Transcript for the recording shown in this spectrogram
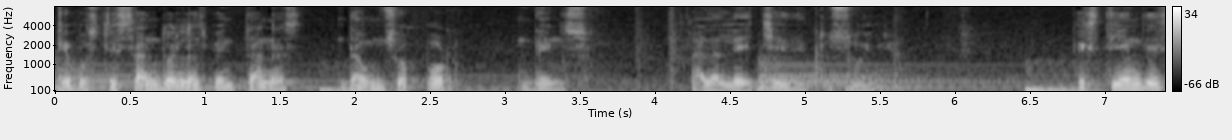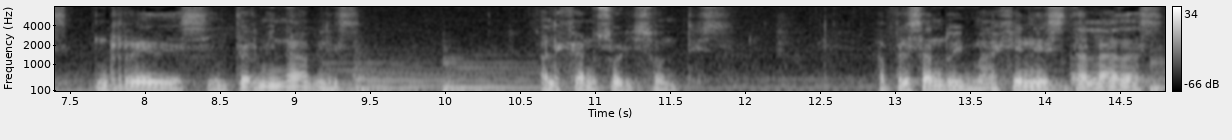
que bostezando en las ventanas da un sopor denso a la leche de tu sueño. Extiendes redes interminables a lejanos horizontes, apresando imágenes taladas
